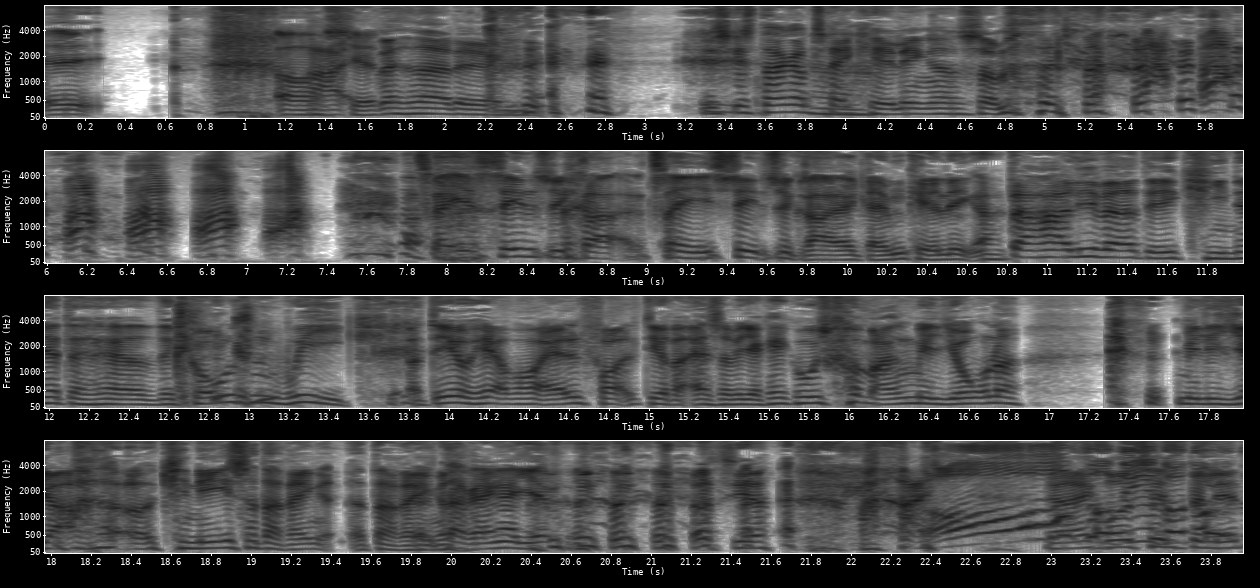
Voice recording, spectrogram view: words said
Øh, oh, Nej, shit. hvad hedder det? Vi skal snakke om tre kællinger, som... Tre sindssygt, tre sindssygt grimme kællinger. Der har lige været det i Kina, der hedder The Golden Week. Og det er jo her, hvor alle folk... De, altså, jeg kan ikke huske, hvor mange millioner milliarder kineser, der ringer, der ringer Der ringer hjem. og siger, "Ej, jeg har ikke råd til en billet.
